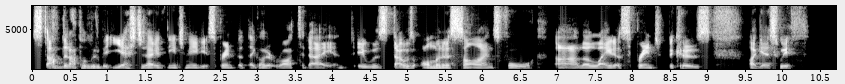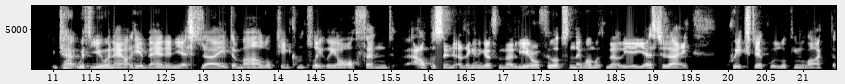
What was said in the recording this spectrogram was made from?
stuffed it up a little bit yesterday at the intermediate sprint, but they got it right today, and it was that was ominous signs for uh, the later sprint because I guess with with Ewan out, he abandoned yesterday. Démare looking completely off, and Alpecin, are they going to go for Merlier or Phillips? And they won with Merlier yesterday. Quickstep were looking like the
